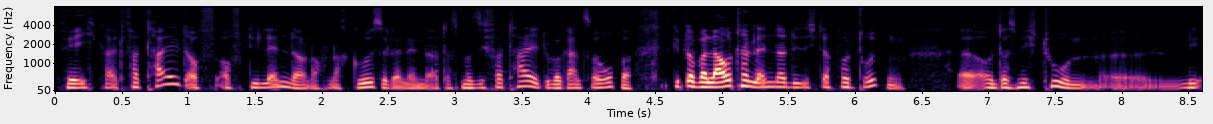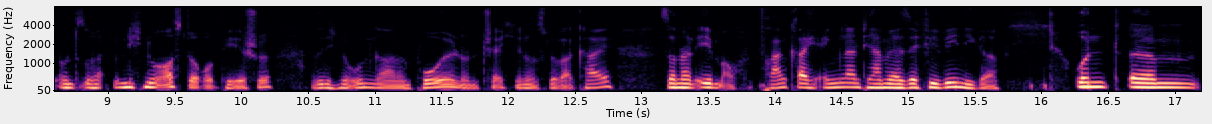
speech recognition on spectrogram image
Fähigkeit verteilt auf, auf die Länder und auch nach Größe der Länder, dass man sie verteilt über ganz Europa. Es gibt aber lauter Länder, die sich davor drücken äh, und das nicht tun. Äh, und so, nicht nur osteuropäische, also nicht nur Ungarn und Polen und Tschechien und Slowakei, sondern eben auch Frankreich, England, die haben ja sehr viel weniger. Und ähm,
